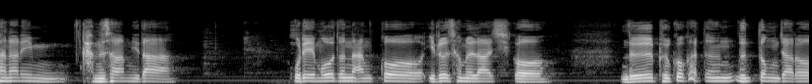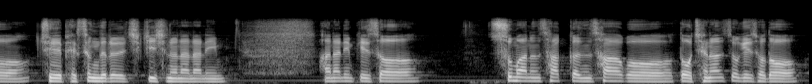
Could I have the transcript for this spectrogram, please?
하나님 감사합니다. 우리의 모든 안고 일어섬을 하시고 늘 불꽃 같은 눈동자로 주의 백성들을 지키시는 하나님. 하나님께서 수많은 사건, 사고 또 재난 속에서도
